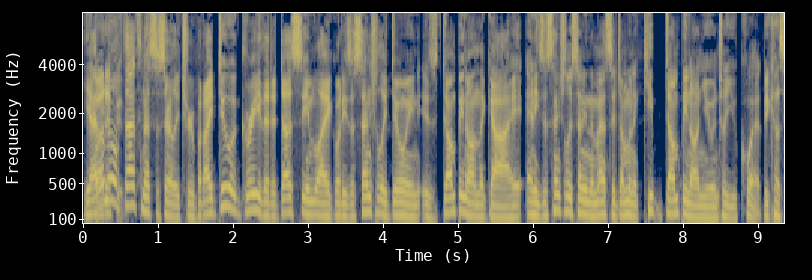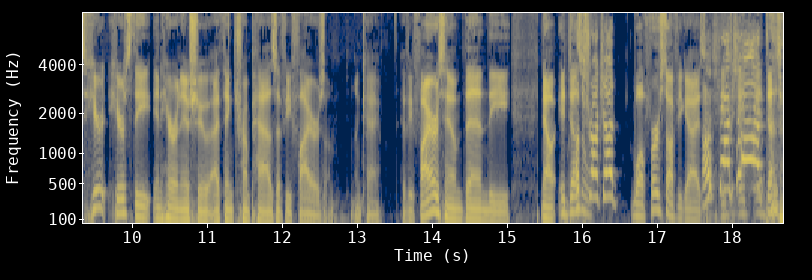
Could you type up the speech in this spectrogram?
Yeah, I don't know if if, that's necessarily true, but I do agree that it does seem like what he's essentially doing is dumping on the guy, and he's essentially sending the message, "I'm going to keep dumping on you until you quit." Because here, here's the inherent issue I think Trump has if he fires him. Okay, if he fires him, then the now it doesn't Obstruction! Well, first off, you guys, it- Obstruction! It, it, does.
